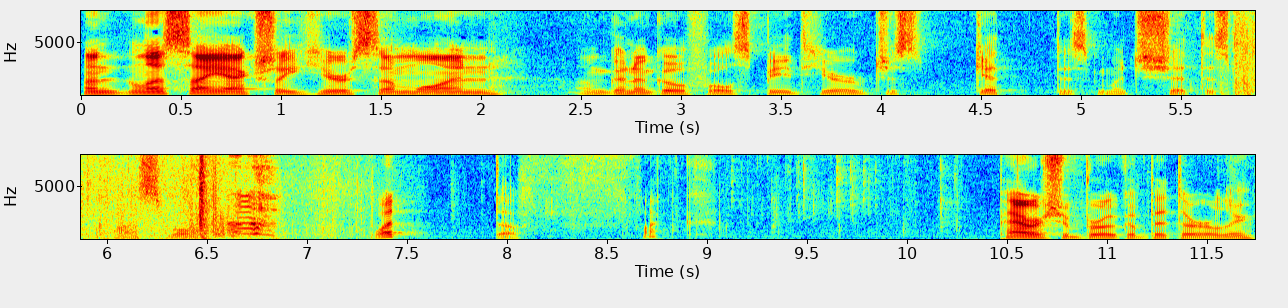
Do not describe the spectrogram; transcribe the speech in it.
Unless I actually hear someone, I'm gonna go full speed here. Just get as much shit as possible. what the fuck? Parachute broke a bit early.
